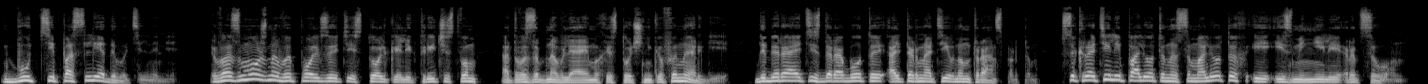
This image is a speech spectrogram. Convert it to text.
Будьте последовательными. Возможно, вы пользуетесь только электричеством от возобновляемых источников энергии, добираетесь до работы альтернативным транспортом, сократили полеты на самолетах и изменили рацион.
